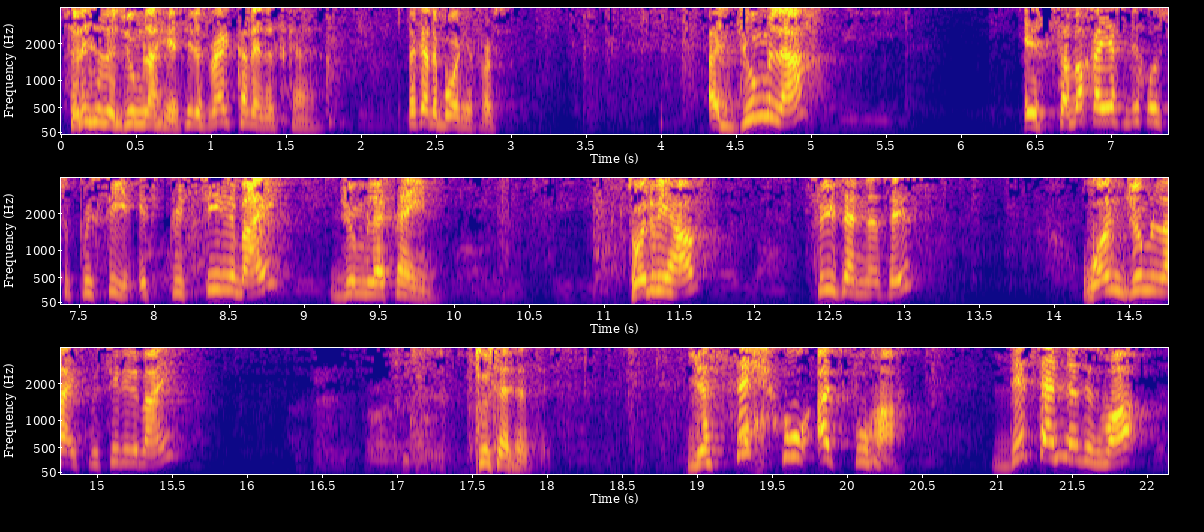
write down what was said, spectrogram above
So this is the jumla here. See this red color is this color. Look at the board here first. A jumla is sabaqa yasbiqu is to precede. It's preceded by jumlatain. So what do we have? Three sentences. One jumla is preceded by two sentences. Yasihhu atfuha. This sentence is what?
